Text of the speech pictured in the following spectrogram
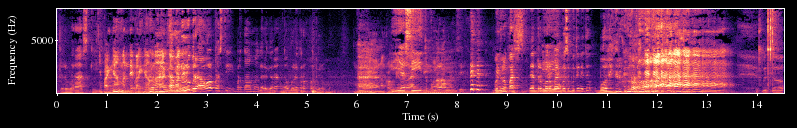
ada rumah Raski. Yang paling nyaman deh, paling nyaman. Tapi dulu berawal pasti pertama gara-gara nggak boleh ngerokok di rumah. Di Iya luar sih, itu pengalaman sih. Gue dulu pas Dan rumah-rumah yang gue sebutin itu boleh ngerokok. Betul.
